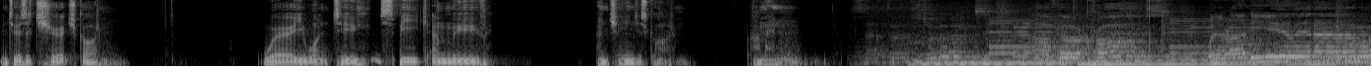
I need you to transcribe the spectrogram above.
and to us as a church, God, where you want to speak and move and change us, God. Amen. where I kneel and I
